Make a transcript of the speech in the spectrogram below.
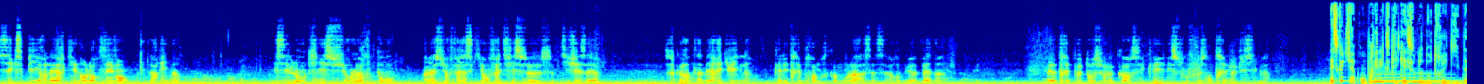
Ils expirent l'air qui est dans leurs évents, narines. Et c'est l'eau qui est sur leur peau à la surface qui en fait fait ce, ce petit geyser. Sauf que quand la mer est d'huile, qu'elle est très propre comme on l'a, ça, ça remue à peine, mais il y a très peu d'eau sur le corps, c'est que les, les souffles sont très peu visibles. Est-ce que tu as compris l'explication de notre guide?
